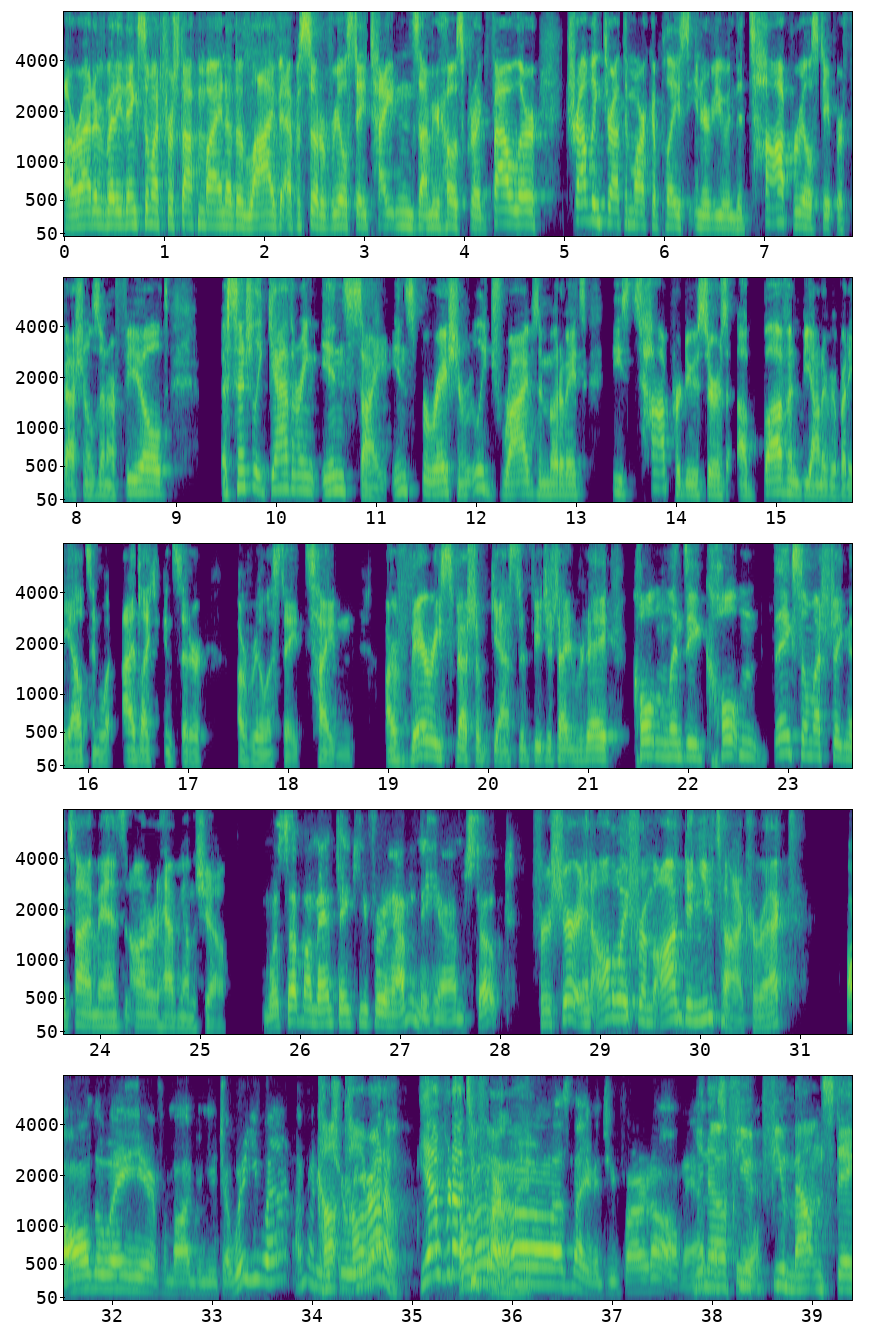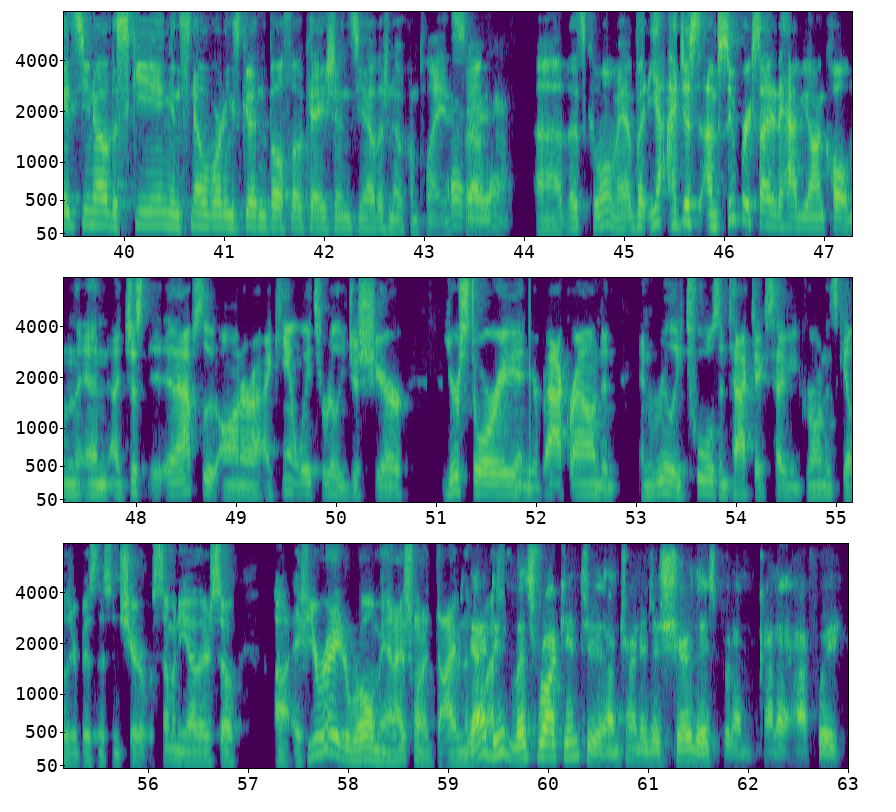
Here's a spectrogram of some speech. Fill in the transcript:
All right, everybody. Thanks so much for stopping by another live episode of Real Estate Titans. I'm your host, Greg Fowler, traveling throughout the marketplace, interviewing the top real estate professionals in our field, essentially gathering insight, inspiration, really drives and motivates these top producers above and beyond everybody else in what I'd like to consider a real estate titan. Our very special guest and feature titan today, Colton Lindsay. Colton, thanks so much for taking the time, man. It's an honor to have you on the show. What's up, my man? Thank you for having me here. I'm stoked. For sure. And all the way from Ogden, Utah, correct? All the way here from Ogden, Utah. Where are you at? I'm not Col- even sure. Colorado. Yeah, we're not Colorado. too far. Away. Oh, that's not even too far at all, man. You know, that's a few cool. few mountain states. You know, the skiing and snowboarding is good in both locations. You know, there's no complaints. Yeah, so. yeah, yeah. Uh, that's cool, man. But yeah, I just I'm super excited to have you on, Colton, and I just an absolute honor. I can't wait to really just share your story and your background and and really tools and tactics have you grown and scaled your business and shared it with so many others. So uh, if you're ready to roll, man, I just want to dive into Yeah, dude. Let's rock into it. I'm trying to just share this, but I'm kind of halfway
